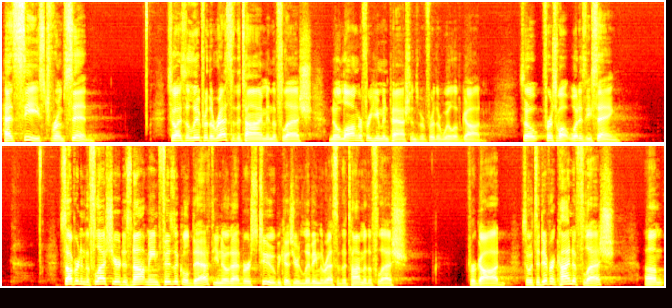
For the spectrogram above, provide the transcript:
has ceased from sin. So as to live for the rest of the time in the flesh, no longer for human passions, but for the will of God. So, first of all, what is he saying? Suffered in the flesh here does not mean physical death. You know that, verse 2, because you're living the rest of the time of the flesh for God. So it's a different kind of flesh. Um,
